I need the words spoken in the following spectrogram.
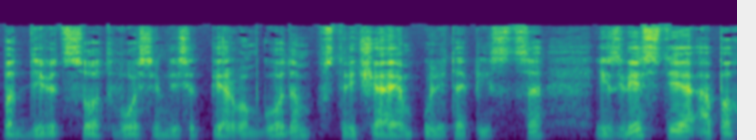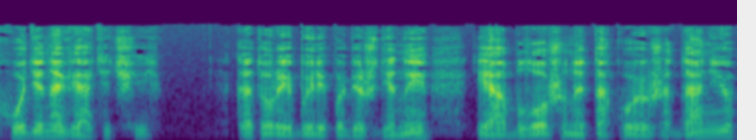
под 981 годом встречаем у летописца известие о походе на Вятичей, которые были побеждены и обложены такой же данью,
